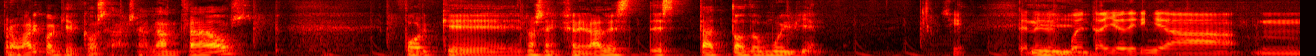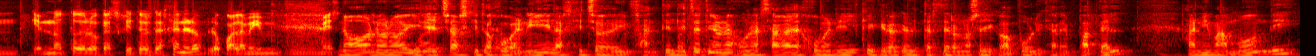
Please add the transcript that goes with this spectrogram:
probar cualquier cosa. O sea, lanzaos porque, no sé, en general está todo muy bien tener en cuenta, yo diría mm, que no todo lo que ha escrito es de género, lo cual a mí me... No, no, no, y de hecho ha escrito juvenil, ha escrito infantil. De hecho tiene una, saga de juvenil que creo que el tercero no se llegó a publicar en papel, Anima Mundi.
